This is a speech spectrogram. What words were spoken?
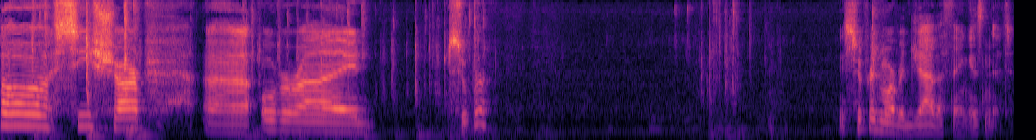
oh, C sharp, uh, override super? Super is more of a Java thing, isn't it?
